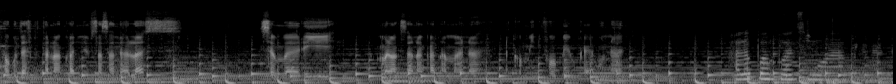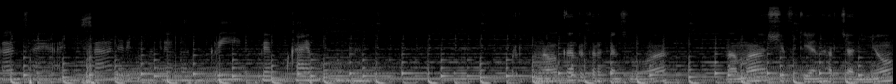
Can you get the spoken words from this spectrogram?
Fakultas Peternakan Universitas Andalas sembari melaksanakan amanah Kominfo BMKM Unan. Halo puan-puan semua, perkenalkan saya nama Syiftian Harcanio,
